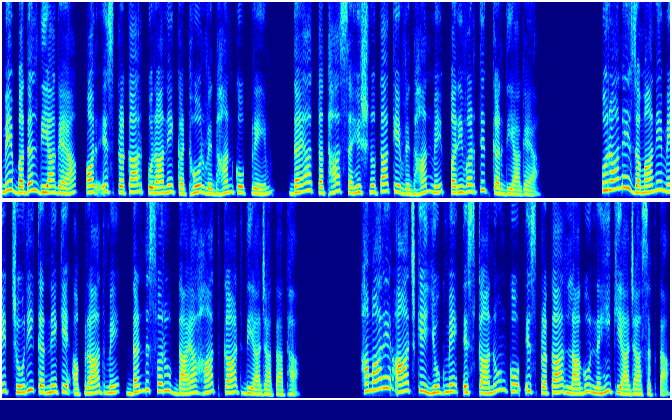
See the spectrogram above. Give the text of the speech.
में बदल दिया गया और इस प्रकार पुराने कठोर विधान को प्रेम, दया तथा सहिष्णुता के विधान में परिवर्तित कर दिया गया। पुराने जमाने में चोरी करने के अपराध में दंड स्वरूप दाया हाथ काट दिया जाता था। हमारे आज के युग में इस कानून को इस प्रकार लागू नहीं किया जा सकता।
